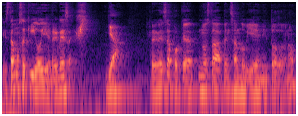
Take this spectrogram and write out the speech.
estamos aquí, oye, regresa. Ya, regresa porque no estaba pensando bien y todo, ¿no?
